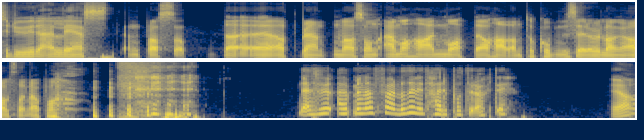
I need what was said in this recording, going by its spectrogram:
tror jeg leste en plass at, at Brandon var sånn Jeg må ha en måte å ha dem til å kommunisere over lange avstander på. Jeg, men jeg føler det er litt Harry Potter-aktig. Ja.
